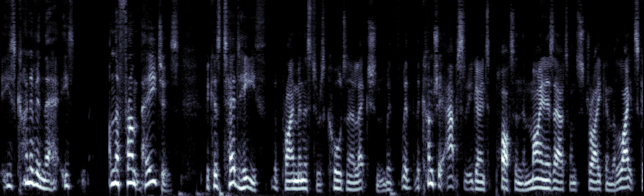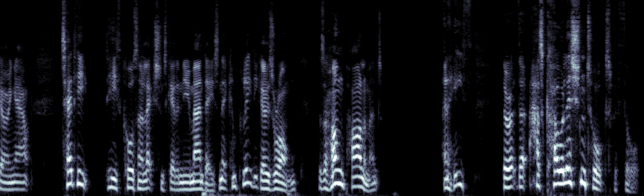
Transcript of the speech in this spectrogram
he's kind of in the, he's on the front pages because Ted Heath, the prime minister, has called an election with, with the country absolutely going to pot and the miners out on strike and the lights going out. Ted Heath, Heath calls an election to get a new mandate, and it completely goes wrong. There's a hung parliament, and Heath there, there has coalition talks with Thorpe.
